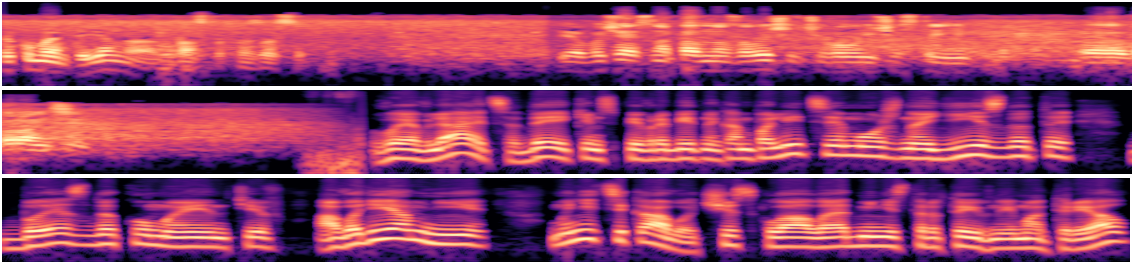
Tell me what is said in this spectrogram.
Документи є на транспортний засіб? Я вибачаюсь, напевно, залишив в черговій частині е, вранці. Виявляється, деяким співробітникам поліції можна їздити без документів, а водіям ні. Мені цікаво, чи склали адміністративний матеріал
